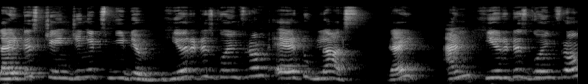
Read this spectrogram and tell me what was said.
light is changing its medium, here it is going from air to glass, right? And here it is going from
